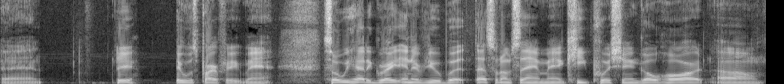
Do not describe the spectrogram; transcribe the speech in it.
And yeah, it was perfect, man. So we had a great interview, but that's what I'm saying, man. Keep pushing, go hard, um,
